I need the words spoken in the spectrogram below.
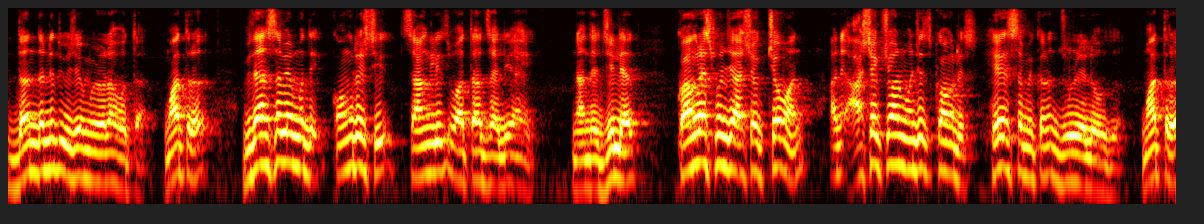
दणदणीत विजय मिळवला होता. मात्र विधानसभेमध्ये काँग्रेसची चांगलीच वाताहत झाली आहे. नांदेड जिल्ह्यात काँग्रेस म्हणजे अशोक चव्हाण आणि अशोक चव्हाण म्हणजेच काँग्रेस हे समीकरण जुळलेलं होतं. मात्र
